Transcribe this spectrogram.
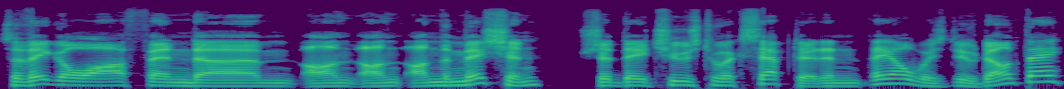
so they go off and um, on on on the mission. Should they choose to accept it, and they always do, don't they?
